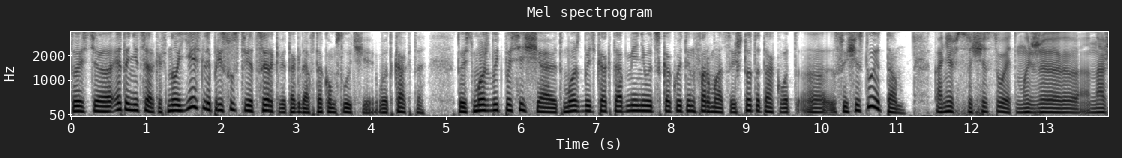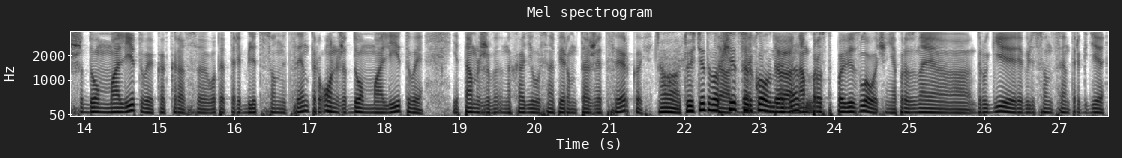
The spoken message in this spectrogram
То есть э, это не церковь. Но есть ли присутствие церкви тогда в таком случае? Вот как-то? То есть, может быть, посещают, может быть, как-то обмениваются какой-то информацией. Что-то так вот э, существует там? Конечно, существует. Мы же, э, наш дом молитвы, как раз э, вот этот реабилитационный центр, он же дом молитвы, и там же находилась на первом этаже церковь. А, то есть это вообще да, церковное, да? Да, нам просто повезло очень. Я просто знаю другие реабилитационные центры, где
